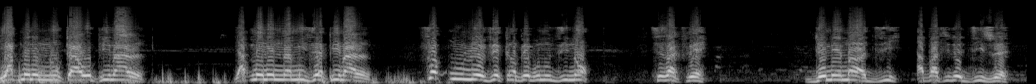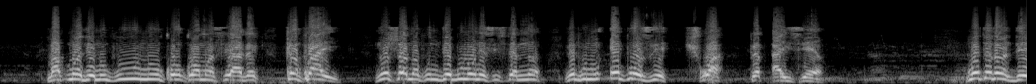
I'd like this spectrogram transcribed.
Yap menen nan kao pi mal. Yap menen nan mize pi mal. Fok nou leve kampe pou nou di non. Se sak fe. Deme mardi, a pati de 10 e. map de nou pou nou kon komanse avèk kampay. Non son nan pou nou deboulon ne sistem nan, men pou nou impose chwa pep Haitien. Mwen te dande,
